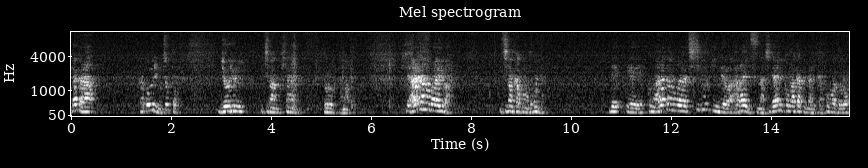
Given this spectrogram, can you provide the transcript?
だから河口よりもちょっと上流に一番汚い泥が溜まるで荒川の場合は一番河口のところにで、えー、この荒川の場合は秩父付近では荒い砂次第に細かくなり河口は泥。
